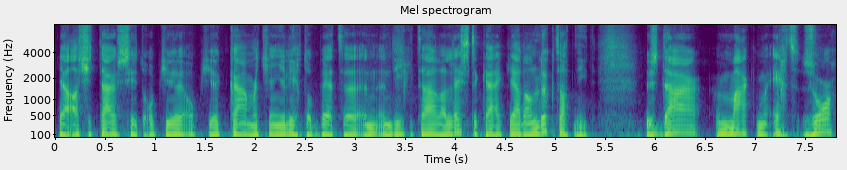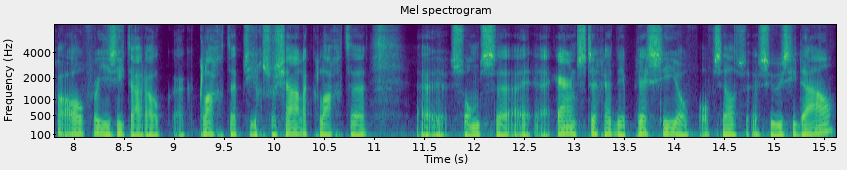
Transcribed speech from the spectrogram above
Ja, als je thuis zit op je, op je kamertje en je ligt op bed eh, een, een digitale les te kijken, ja, dan lukt dat niet. Dus daar maak ik me echt zorgen over. Je ziet daar ook eh, klachten, psychosociale klachten, soms ernstige depressie of, of zelfs suicidaal.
